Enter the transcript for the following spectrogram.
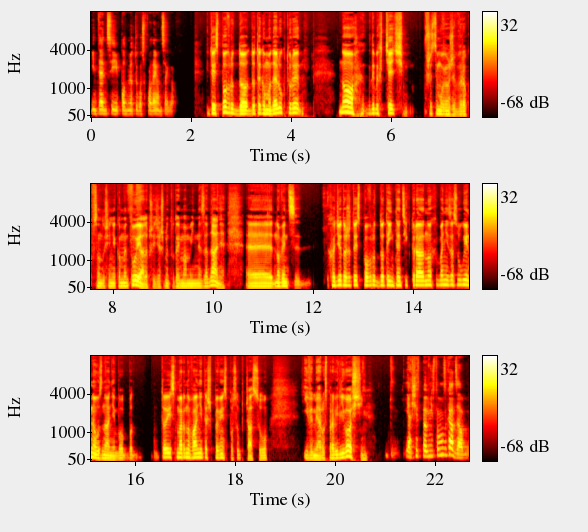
intencji podmiotu go składającego. I to jest powrót do, do tego modelu, który, no, gdyby chcieć, wszyscy mówią, że wyroków sądu się nie komentuje, ale przecież my tutaj mamy inne zadanie. E, no więc chodzi o to, że to jest powrót do tej intencji, która no, chyba nie zasługuje na uznanie, bo, bo to jest marnowanie też w pewien sposób czasu i wymiaru sprawiedliwości. Ja się w pełni z tą zgadzam.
